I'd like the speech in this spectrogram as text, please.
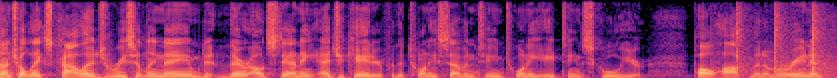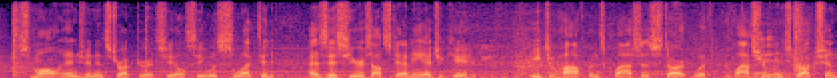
Central Lakes College recently named their outstanding educator for the 2017-2018 school year. Paul Hoffman, a Marine and small engine instructor at CLC, was selected as this year's outstanding educator. Each of Hoffman's classes start with classroom instruction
